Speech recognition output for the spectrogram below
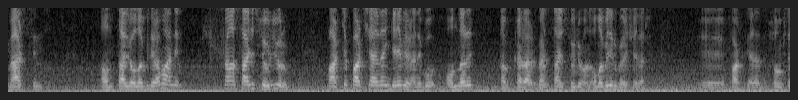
Mersin Antalya olabilir ama hani şu an sadece söylüyorum. Parça parça yerden gelebilir. Hani bu onların tabii kararı. Ben sadece söylüyorum hani olabilir böyle şeyler. E, farklı yerlerde. Sonuçta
